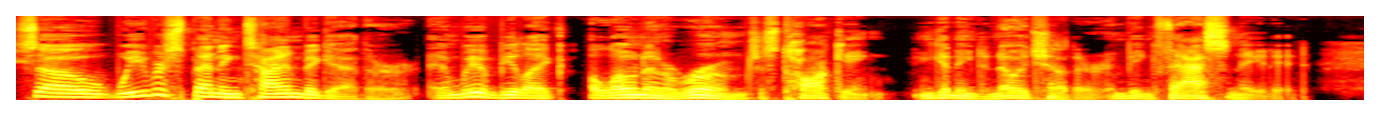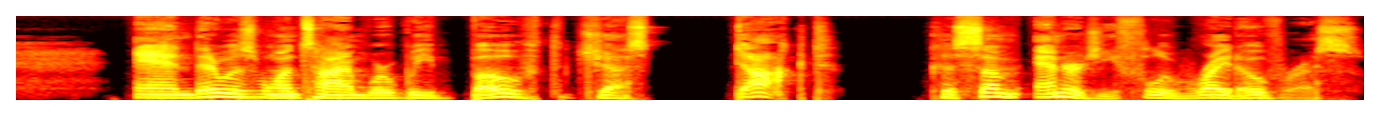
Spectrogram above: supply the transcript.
So we were spending time together and we would be like alone in a room, just talking and getting to know each other and being fascinated. And there was one time where we both just ducked because some energy flew right over us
